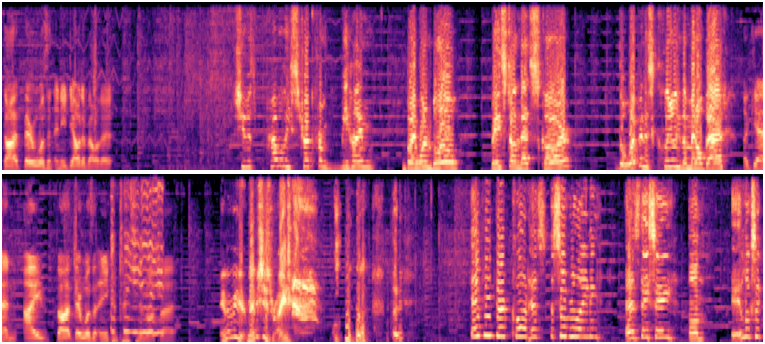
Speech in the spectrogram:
thought there wasn't any doubt about it. She was probably struck from behind by one blow. Based on that scar, the weapon is clearly the metal bat. Again, I thought there wasn't any contention about that. Maybe, you're- maybe she's right. But Every dark cloud has a silver lining, as they say. Um, it looks like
